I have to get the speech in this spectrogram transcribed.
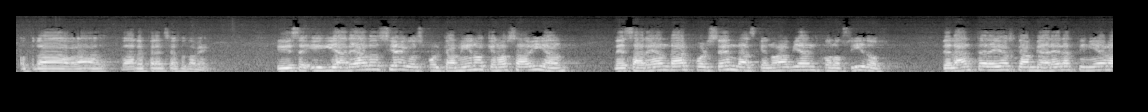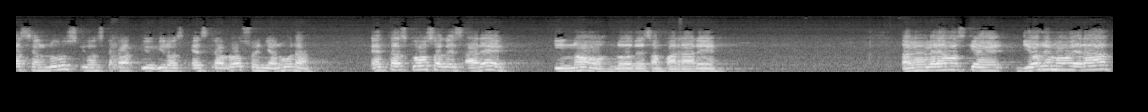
otra, da referencia a eso también. Y dice, y guiaré a los ciegos por camino que no sabían, les haré andar por sendas que no habían conocido. Delante de ellos cambiaré las tinieblas en luz y los, y los escabrosos en llanura. Estas cosas les haré y no lo desampararé. También veremos que Dios removerá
